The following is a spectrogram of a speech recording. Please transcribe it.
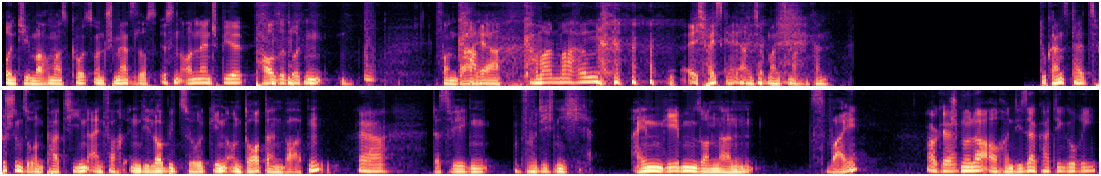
Und hier machen wir es kurz und schmerzlos. Ist ein Online-Spiel, Pause drücken. Von Kann- daher, Kann man machen. ich weiß gar nicht, ob man es machen kann. Du kannst halt zwischen so Partien einfach in die Lobby zurückgehen und dort dann warten. ja, Deswegen würde ich nicht einen geben, sondern zwei okay. Schnuller, auch in dieser Kategorie.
